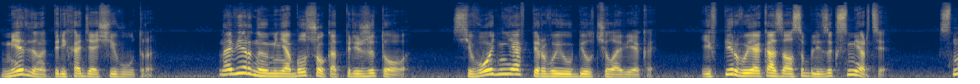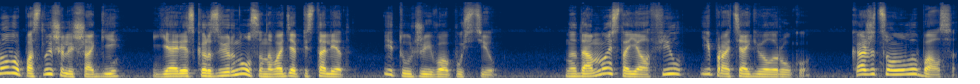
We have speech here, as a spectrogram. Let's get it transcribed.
медленно переходящей в утро. Наверное, у меня был шок от пережитого. Сегодня я впервые убил человека. И впервые оказался близок к смерти. Снова послышались шаги. Я резко развернулся, наводя пистолет, и тут же его опустил. Надо мной стоял Фил и протягивал руку. Кажется, он улыбался.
